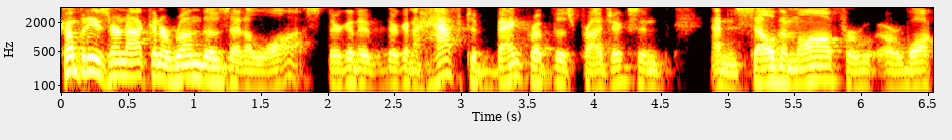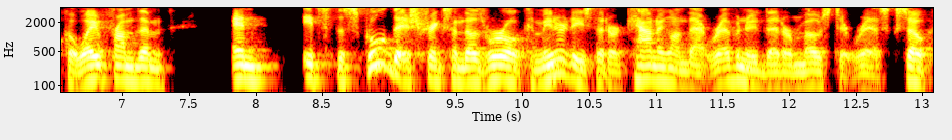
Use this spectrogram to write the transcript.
companies are not going to run those at a loss. They're going to they're going to have to bankrupt those projects and and sell them off or, or walk away from them. And it's the school districts and those rural communities that are counting on that revenue that are most at risk. So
